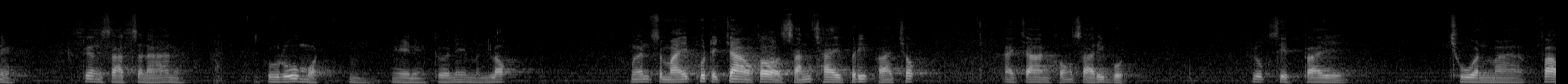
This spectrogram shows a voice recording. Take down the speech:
เนี่ย เรื่องศาสนาเนี่ย กูรู้หมดนี่นี่ยตัวนี้มันล็อก เหมือนสมัยพุทธเจ้าก็สันชัยปริภาชก อาจารย์ของสารีบุตร ลูกศิษย์ไปชวนมาเฝ้า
